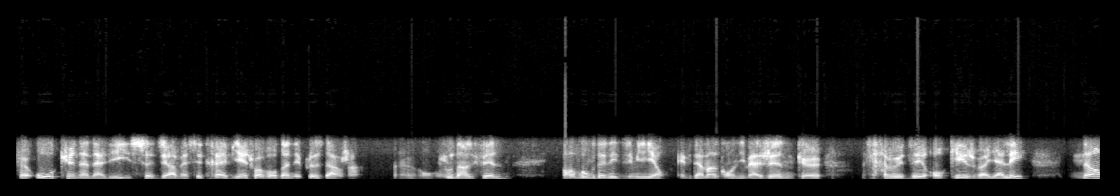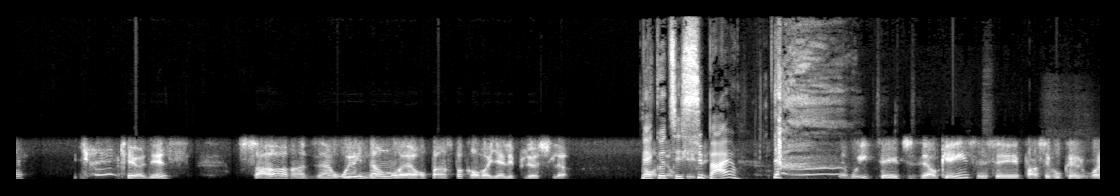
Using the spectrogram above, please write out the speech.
fait aucune analyse, se dit ah ben c'est très bien, je vais vous redonner plus d'argent. Hein, on joue dans le film. On va vous donner 10 millions. Évidemment qu'on imagine que ça veut dire OK, je vais y aller. Non. Théodis sort en disant oui, non, euh, on pense pas qu'on va y aller plus là. Ben écoute, c'est super. Oui, tu sais, tu disais, OK, c'est, pensez-vous que moi,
